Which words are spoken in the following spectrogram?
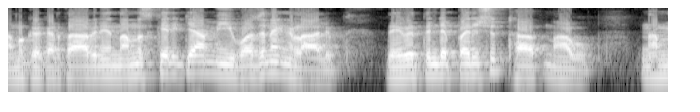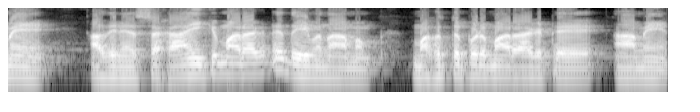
നമുക്ക് കർത്താവിനെ നമസ്കരിക്കാം. ഈ വചനങ്ങളാലും ദൈവത്തിന്റെ പരിശുദ്ധാത്മാവും നമ്മെ അതിനെ സഹായിക്കുമാറാകട്ടെ ദൈവനാമം മഹത്വപ്പെടുമാറാകട്ടെ. ആമേൻ.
